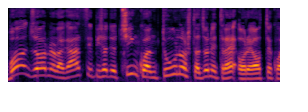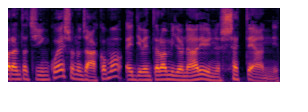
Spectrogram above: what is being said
Buongiorno ragazzi, episodio 51, stagione 3, ore 8 e 45. Sono Giacomo e diventerò milionario in 7 anni.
